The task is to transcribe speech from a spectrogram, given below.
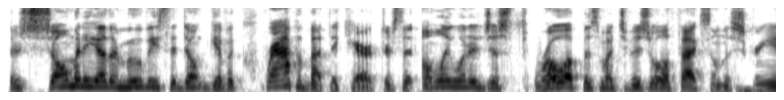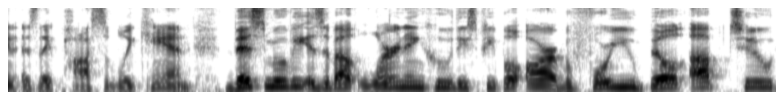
There's so many other movies that don't give a crap about the characters that only want to just throw up as much visual effects on the screen as they possibly can. This movie is about learning who these people are before you build up to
